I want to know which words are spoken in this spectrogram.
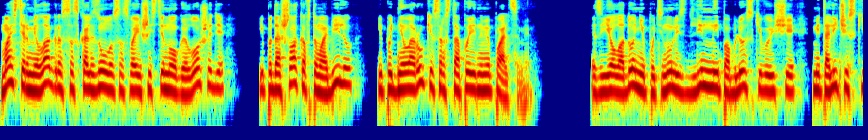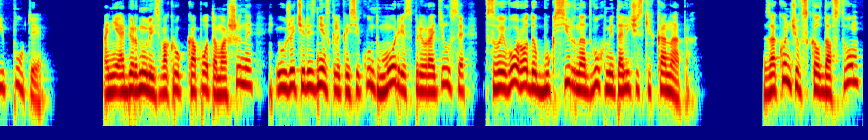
Мастер Милагрос соскользнула со своей шестиногой лошади и подошла к автомобилю и подняла руки с растопыренными пальцами. Из ее ладони потянулись длинные поблескивающие металлические путы. Они обернулись вокруг капота машины, и уже через несколько секунд Моррис превратился в своего рода буксир на двух металлических канатах. Закончив с колдовством,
